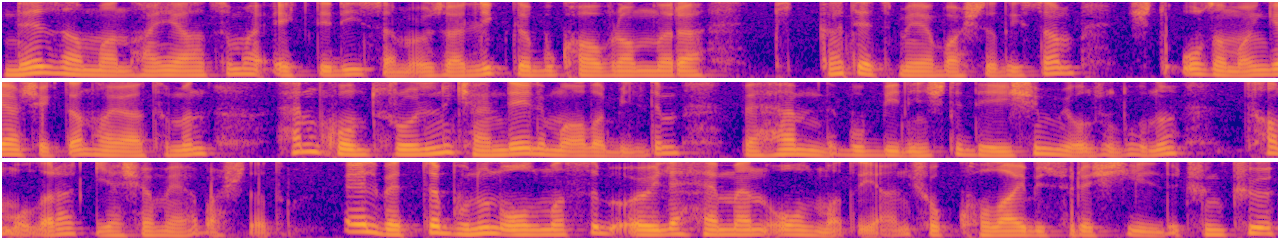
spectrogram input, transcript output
ne zaman hayatıma eklediysem özellikle bu kavramlara dikkat etmeye başladıysam işte o zaman gerçekten hayatımın hem kontrolünü kendi elime alabildim ve hem de bu bilinçli değişim yolculuğunu tam olarak yaşamaya başladım. Elbette bunun olması öyle hemen olmadı yani çok kolay bir süreç değildi. Çünkü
